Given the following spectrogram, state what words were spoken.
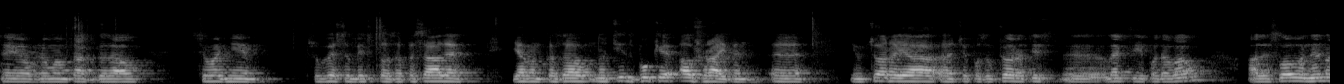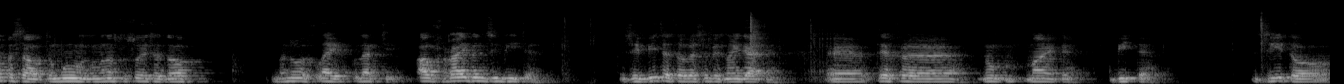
це я вже вам так додав сьогодні, щоб ви собі то записали. Я вам казав нотісбуки Aufschreiben. Е, І вчора я е, чи позавчора ці е, лекції подавав, але слово не написав, тому воно стосується до минулих лекцій. Aufschreiben Sie bitte. Bitte, то ви собі знайдете. Е, Тих, е, ну, маєте bitte. Зі, то,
